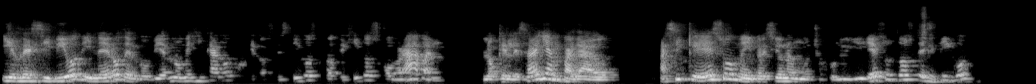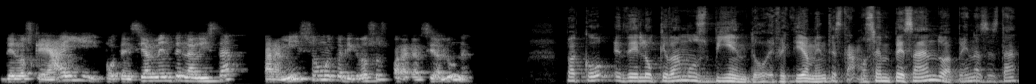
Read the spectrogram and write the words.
y recibió dinero del gobierno mexicano porque los testigos protegidos cobraban lo que les hayan pagado Así que eso me impresiona mucho, Julio. Y esos dos testigos, sí. de los que hay potencialmente en la lista, para mí son muy peligrosos para García Luna. Paco, de lo que vamos viendo, efectivamente estamos empezando, apenas está,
